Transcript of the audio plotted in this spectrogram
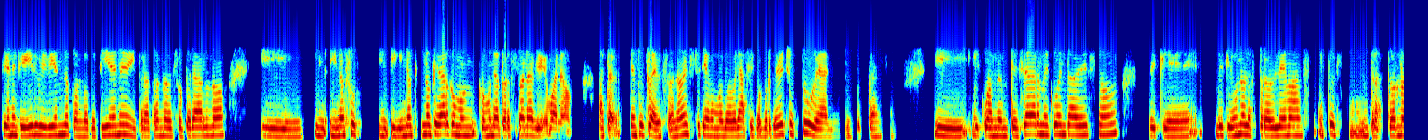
tiene que ir viviendo con lo que tiene y tratando de superarlo y, y, no y, no, no quedar como, como una persona que, bueno, hasta en suspenso, ¿no? Eso sería como lo gráfico, porque de hecho estuve años en suspenso. Y, y cuando empecé a darme cuenta de eso, de que, de que uno de los problemas, esto es un trastorno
